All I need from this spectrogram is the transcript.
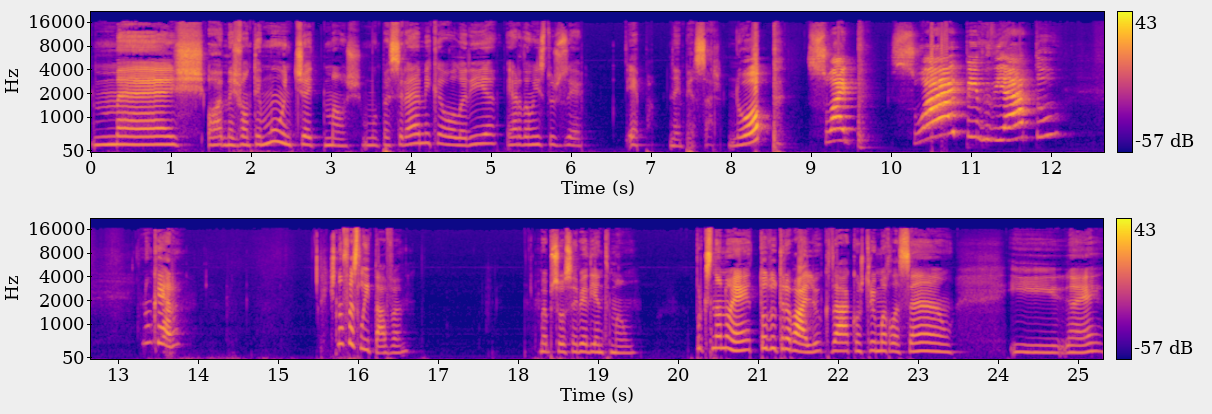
mas, oh, mas vão ter muito jeito de mãos. Para cerâmica olaria, herdam isso do José. Epa, nem pensar. Nope! Swipe! Swipe imediato! Não quero. Isto não facilitava uma pessoa saber de antemão. Porque senão não é todo o trabalho que dá a construir uma relação e é,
